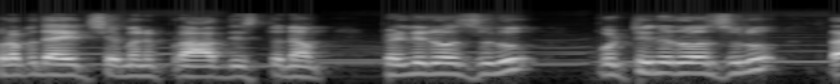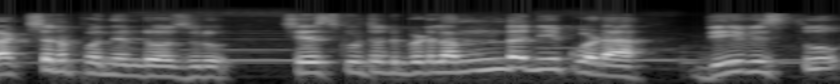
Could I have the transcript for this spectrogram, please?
కృపదయ చేయమని ప్రార్థిస్తున్నాం. పెళ్ళి రోజులు పుట్టినరోజులు రక్షణ పొందిన రోజులు చేసుకుంటున్న బిడ్డలందరినీ కూడా దీవిస్తూ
